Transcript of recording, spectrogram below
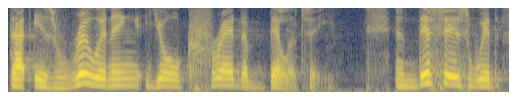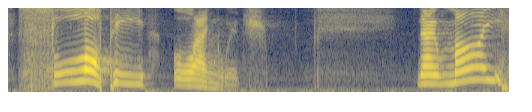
that is ruining your credibility? And this is with sloppy language. Now, my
